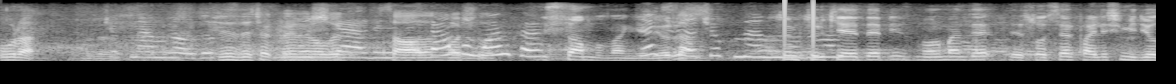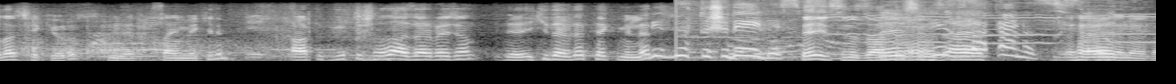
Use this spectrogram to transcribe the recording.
Uğra. Çok memnun olduk. Biz de çok memnun olduk. geldiniz. Sağ olun. Hoş İstanbul'dan bulduk. mı? İstanbul'dan Ne güzel, geliyoruz. çok memnun Tüm oldum. Türkiye'de biz normalde e, sosyal paylaşım videolar çekiyoruz millet sayın vekilim. Artık yurt dışında da Azerbaycan e, iki devlet tek millet. Biz yurt dışı değiliz. Değilsiniz zaten. Değilsiniz. Biz Evet. vatanız. Aynen öyle.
